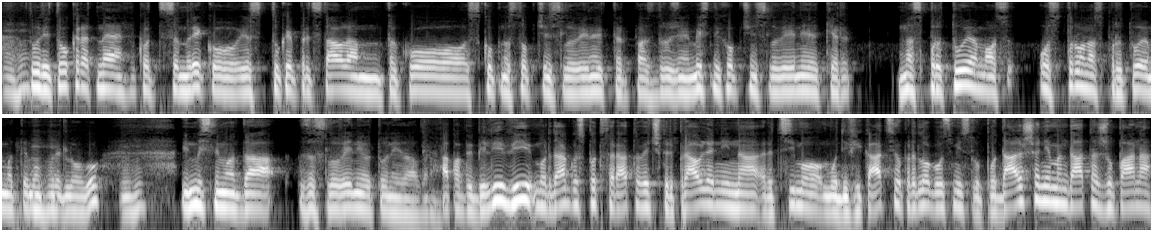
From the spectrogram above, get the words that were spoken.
uh mhm. -huh. tudi tokrat ne. Kot sem rekel, jaz tukaj predstavljam tako skupnost občin Slovenije, ter pa Združenje mestnih občin Slovenije, ker nasprotujemo, ostro nasprotujemo temu uh mhm. -huh. predlogu uh mhm. -huh. in mislimo, da za Slovenijo to ni dobro. A pa bi bili vi, morda gospod Feratovič, pripravljeni na recimo modifikacijo predloga v smislu podaljšanja mandata župana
